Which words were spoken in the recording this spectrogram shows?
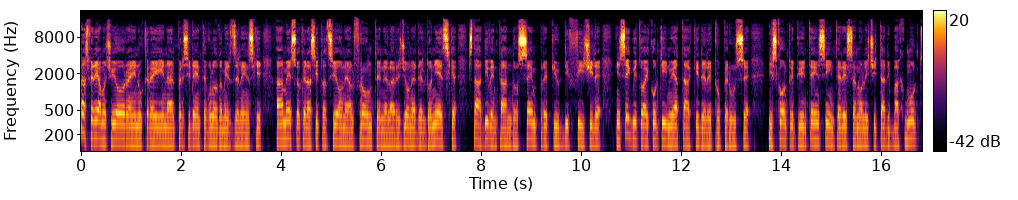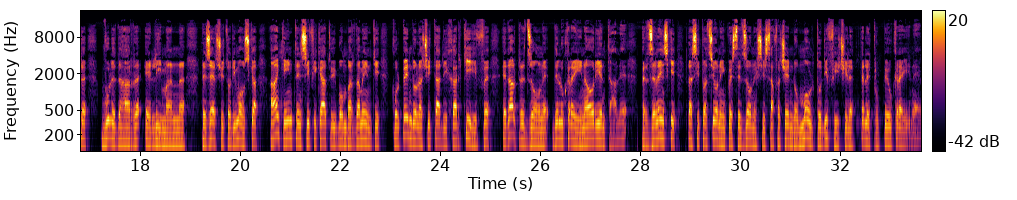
Trasferiamoci ora in Ucraina. Il presidente Volodymyr Zelensky ha ammesso che la situazione al fronte nella regione del Donetsk sta diventando sempre più difficile in seguito ai continui attacchi delle truppe russe. Gli scontri più intensi interessano le città di Bakhmut, Vuledar e Liman. L'esercito di Mosca ha anche intensificato i bombardamenti, colpendo la città di Kharkiv ed altre zone dell'Ucraina orientale. Per Zelensky la situazione in questa queste zone si sta facendo molto difficile per le truppe ucraine.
